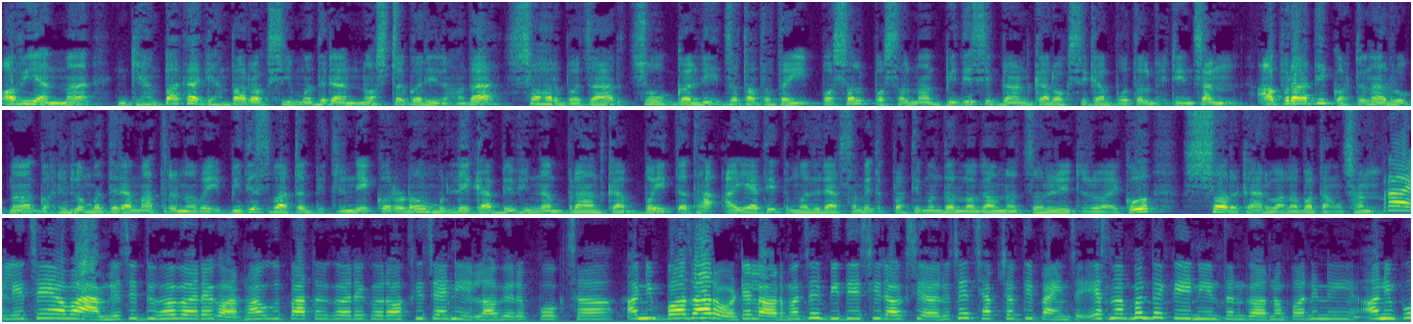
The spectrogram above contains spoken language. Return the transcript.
अभियानमा घ्याम्पाका घ्याम्पा रक्सी मदिरा नष्ट गरिरहँदा शहर बजार चोक गल्ली जताततै पसल पसलमा विदेशी ब्रान्डका रक्सीका बोतल भेटिन्छन् आपराधिक घटना रोक्न घरेलु मदिरा मात्र नभई विदेशबाट भित्रिने करोड़ौं मूल्यका विभिन्न ब्रान्डका वैध तथा आयातित मदिरा समेत प्रतिबन्ध लगाउन जरुरी रहेको सरकारवाला बताउँछन्। प्रहरीले चाहिँ अब हामीले चाहिँ दुःख गरेर घरमा उत्पादन गरेको रक्सी चाहिँ नि लगेर पोख्छ। अनि बजार होटेलहरूमा चाहिँ विदेशी रक्सीहरू चाहिँ छ्यापछ्याप्ती पाइन्छ। यसमा पनि त केही नियन्त्रण गर्नु पर्यो नि। अनि पो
